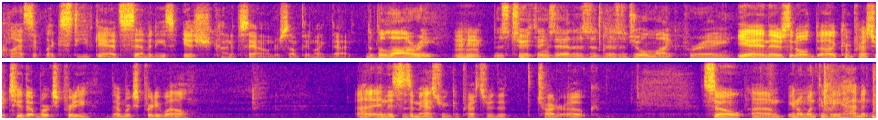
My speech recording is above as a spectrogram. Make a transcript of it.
classic like Steve Gadd 70s ish kind of sound or something like that. The Bellari. Mm-hmm. There's two things there. There's a there's a dual mic pre. Yeah, and there's an old uh, compressor too that works pretty that works pretty well. Uh, and this is a mastering compressor, the Charter Oak. So um, you know, one thing we haven't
